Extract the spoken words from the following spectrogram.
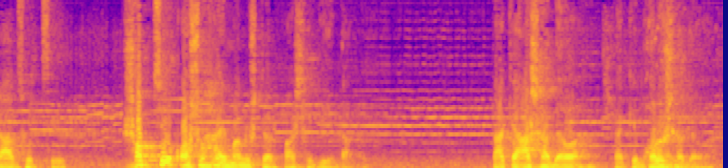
কাজ হচ্ছে সবচেয়ে অসহায় মানুষটার পাশে গিয়ে দাঁড়ানো। তাকে আশা দেওয়া, তাকে ভরসা দেওয়া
